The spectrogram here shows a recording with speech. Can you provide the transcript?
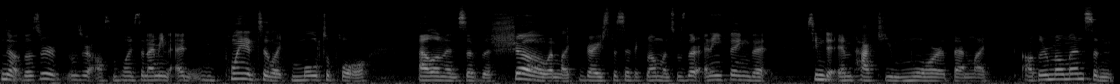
No, those are those are awesome points, and I mean, and you pointed to like multiple elements of the show and like very specific moments. Was there anything that seemed to impact you more than like other moments? And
